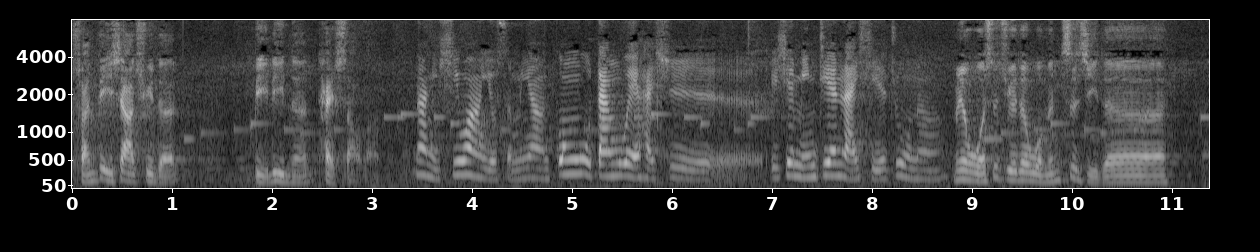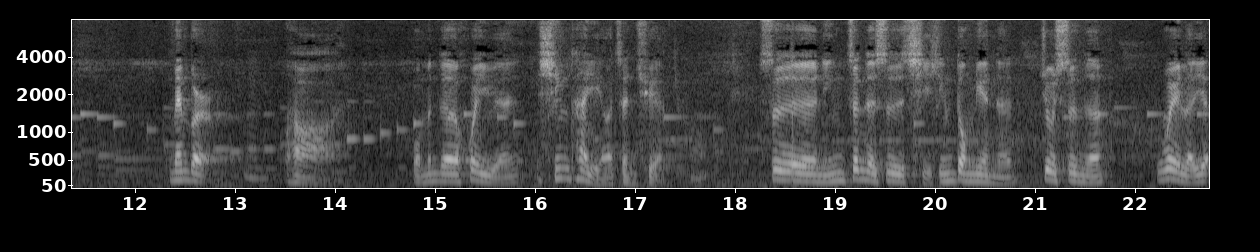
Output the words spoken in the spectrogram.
传递下去的比例呢太少了。那你希望有什么样公务单位还是一些民间来协助呢？没有，我是觉得我们自己的 member，嗯，哈、哦，我们的会员心态也要正确。是您真的是起心动念呢？就是呢，为了要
